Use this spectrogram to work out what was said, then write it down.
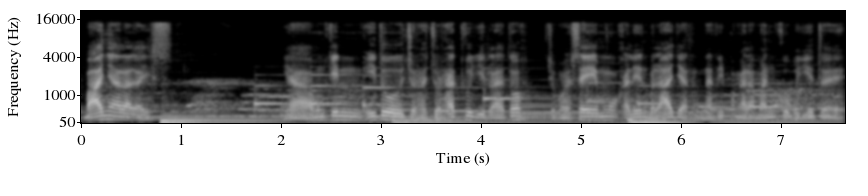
Banyak lah guys. Ya mungkin itu curhat-curhatku jadi toh. Cuma saya mau kalian belajar dari pengalamanku begitu ya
